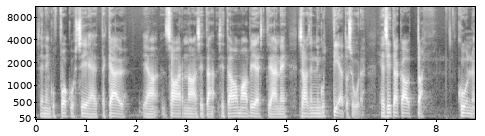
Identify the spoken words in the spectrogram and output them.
se niin kuin fokus siihen, että käy ja saarnaa sitä, sitä omaa viestiä, niin saa sen niin kuin tietoisuuden. Ja sitä kautta, kun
